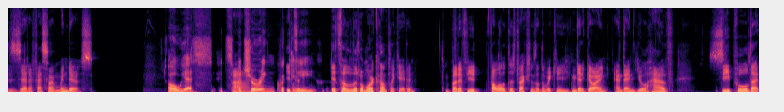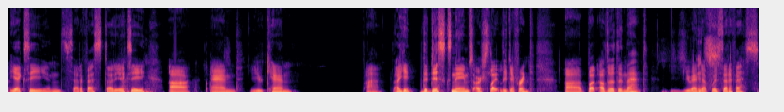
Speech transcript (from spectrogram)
ZFS on Windows. Oh yes, it's Uh, maturing quickly. It's a little more complicated, but if you follow the instructions on the wiki, you can get it going, and then you'll have zpool.exe and zfs.exe, uh, and you can. Uh, again, the disks names are slightly different, uh, but other than that, you end It's- up with ZFS.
